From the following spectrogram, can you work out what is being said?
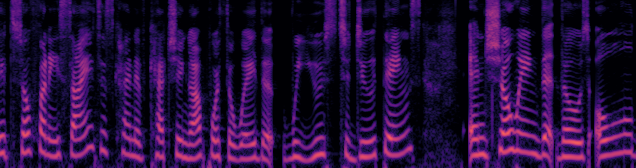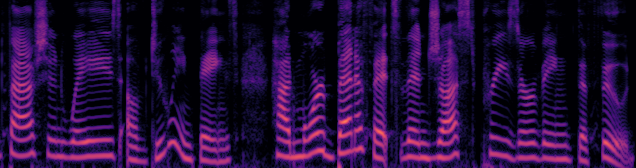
it's so funny. Science is kind of catching up with the way that we used to do things and showing that those old fashioned ways of doing things had more benefits than just preserving the food.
